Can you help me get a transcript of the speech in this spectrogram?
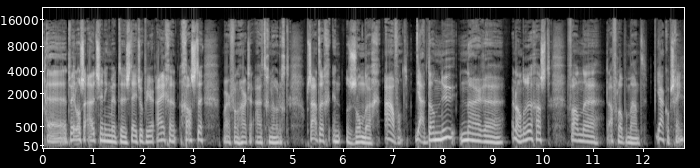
eh, twee losse uitzendingen met eh, steeds ook weer eigen gasten, maar van harte uitgenodigd op zaterdag en zondagavond. Ja, dan nu naar eh, een andere gast van de afgelopen maand, Jacob Schenk.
